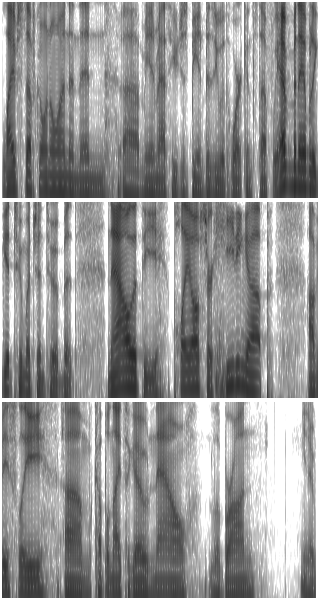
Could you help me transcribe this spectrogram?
live stuff going on, and then uh, me and Matthew just being busy with work and stuff, we haven't been able to get too much into it. But now that the playoffs are heating up, obviously, um, a couple nights ago, now LeBron, you know,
